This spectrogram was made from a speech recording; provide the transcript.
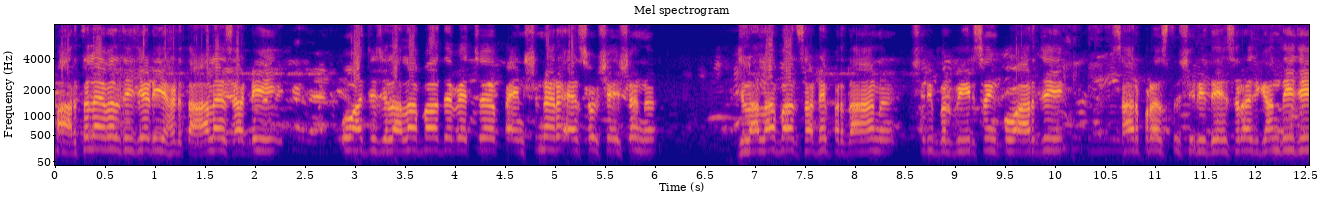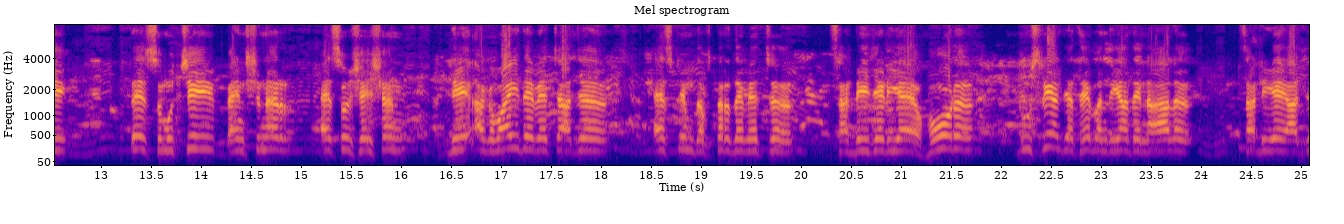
ਭਾਰਤ ਲੈਵਲ ਦੀ ਜਿਹੜੀ ਹੜਤਾਲ ਹੈ ਸਾਡੀ, ਉਹ ਅੱਜ ਜਲਾਲਾਬਾਦ ਦੇ ਵਿੱਚ ਪੈਨਸ਼ਨਰ ਐਸੋਸੀਏਸ਼ਨ ਜਲਾਲਾਬਾਦ ਸਾਡੇ ਪ੍ਰਧਾਨ ਸ਼੍ਰੀ ਬਲਬੀਰ ਸਿੰਘ ਪਵਾਰ ਜੀ, ਸਰਪ੍ਰਸਤ ਸ਼੍ਰੀ ਦੇਸਰਾਜ ਗਾਂਧੀ ਜੀ ਤੇ ਸਮੁੱਚੀ ਪੈਨਸ਼ਨਰ ਐਸੋਸੀਏਸ਼ਨ ਦੀ ਅਗਵਾਈ ਦੇ ਵਿੱਚ ਅੱਜ ਐਸਟੀਐਮ ਦਫ਼ਤਰ ਦੇ ਵਿੱਚ ਸਾਡੀ ਜਿਹੜੀ ਹੈ ਹੋਰ ਦੂਸਰੀਆਂ ਜਥੇਬੰਦੀਆਂ ਦੇ ਨਾਲ ਸਾਡੀ ਇਹ ਅੱਜ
